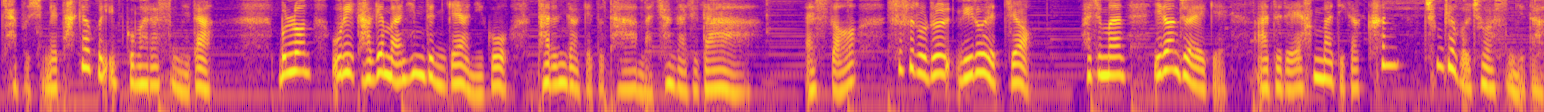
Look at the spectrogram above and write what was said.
자부심에 타격을 입고 말았습니다. 물론 우리 가게만 힘든 게 아니고 다른 가게도 다 마찬가지다. 애써 스스로를 위로했죠. 하지만 이런 저에게 아들의 한마디가 큰 충격을 주었습니다.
